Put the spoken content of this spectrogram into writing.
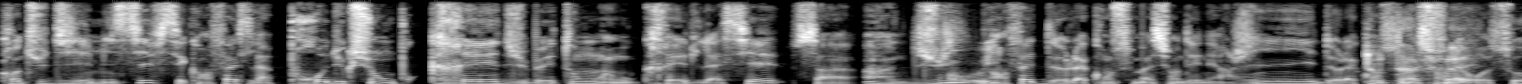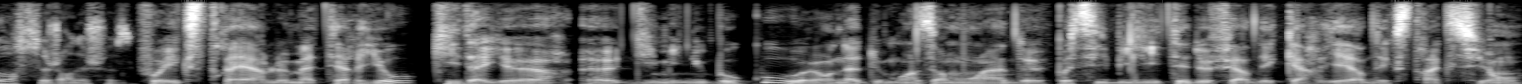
Quand tu dis émissif, c'est qu'en fait la production pour créer du béton ou créer de l'acier, ça induit Oh oui. en fait de la consommation d'énergie, de la Tout consommation de ressources, ce genre de choses. Il faut extraire le matériau, qui d'ailleurs euh, diminue beaucoup. On a de moins en moins de possibilités de faire des carrières d'extraction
